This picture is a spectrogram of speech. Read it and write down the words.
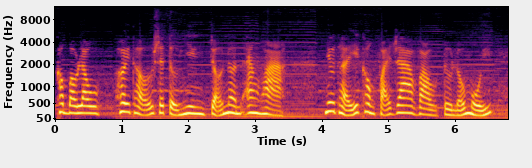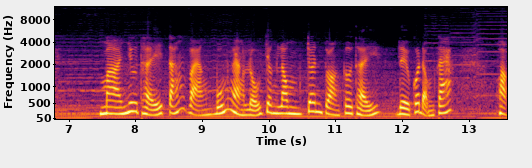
Không bao lâu, hơi thở sẽ tự nhiên trở nên an hòa, như thể không phải ra vào từ lỗ mũi, mà như thể 8 vạn 4 ngàn lỗ chân lông trên toàn cơ thể đều có động tác, hoặc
